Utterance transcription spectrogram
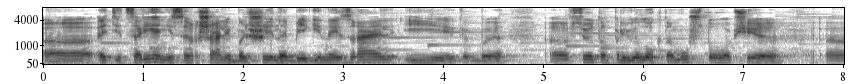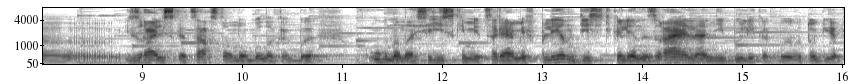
э, эти цари, они совершали большие набеги на Израиль, и как бы все это привело к тому, что вообще Израильское царство, оно было как бы угнано ассирийскими царями в плен, 10 колен Израиля, они были как бы в итоге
